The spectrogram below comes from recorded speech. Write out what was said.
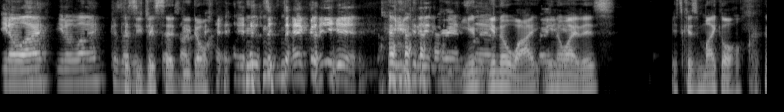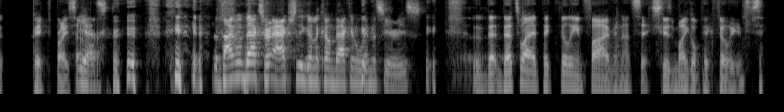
You know why? You know why? Because you just said you don't- That's exactly it. He's gonna hit a grand you, slam. you know why? right you know why it is? It's because Michael picked Bryce Harper. Yes. The Diamondbacks are actually going to come back and win the series. that, that's why I picked Philly in five and not six because Michael picked Philly in six.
